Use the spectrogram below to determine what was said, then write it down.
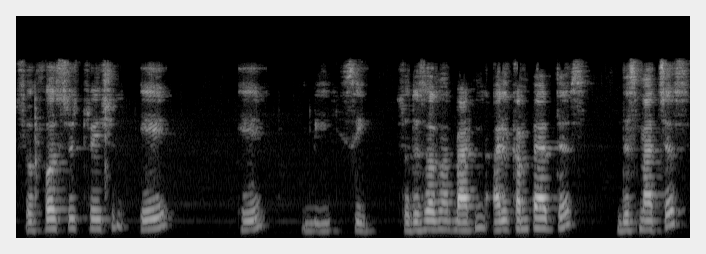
So first iteration A A B C. So this was my pattern. I'll compare this. This matches.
